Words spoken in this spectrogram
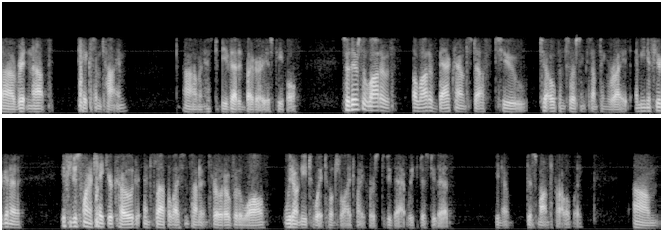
uh, written up takes some time. Um, it has to be vetted by various people. So there's a lot of a lot of background stuff to to open sourcing something right. I mean, if you're gonna if you just want to take your code and slap a license on it and throw it over the wall, we don't need to wait till July 21st to do that. We could just do that, you know, this month probably. Um,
